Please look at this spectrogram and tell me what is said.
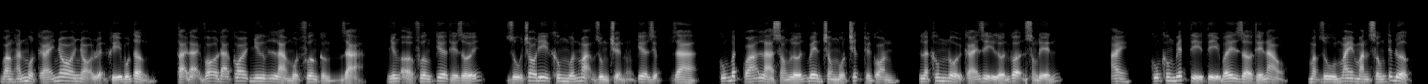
Bằng hắn một cái nho nhỏ luyện khí bốn tầng, tại đại võ đã coi như là một phương cường giả, nhưng ở phương kia thế giới, dù cho đi không muốn mạng dung chuyển kia diệp ra cũng bất quá là sóng lớn bên trong một chiếc thuyền con, là không nổi cái gì lớn gợn sóng đến. Ai, cũng không biết tỷ tỷ bây giờ thế nào, mặc dù may mắn sống tiếp được,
